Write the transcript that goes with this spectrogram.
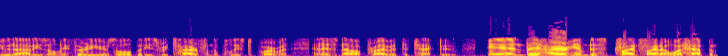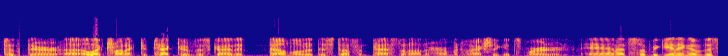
shootout. He's only 30 years old, but he's retired from the police department and is now a private detective. And they hire him to try and find out what happened to their uh, electronic detective, this guy that downloaded this stuff and passed it on to Herman, who actually gets murdered. And that's the beginning of this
